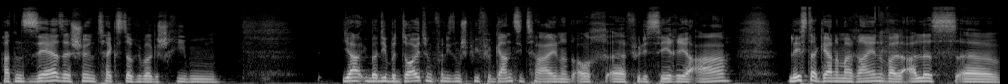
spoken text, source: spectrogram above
hat einen sehr, sehr schönen Text darüber geschrieben, ja, über die Bedeutung von diesem Spiel für ganz Italien und auch äh, für die Serie A. Lest da gerne mal rein, weil alles, äh,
